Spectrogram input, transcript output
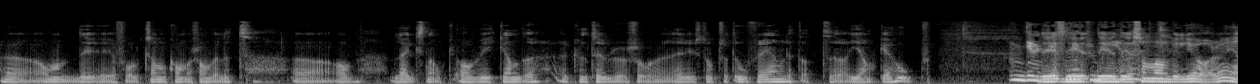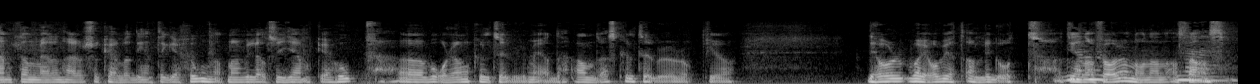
eh, om det är folk som kommer från väldigt eh, avlägsna och avvikande kulturer så är det i stort sett oförenligt att uh, jämka ihop. Det är det, det, det, det är det som man vill göra egentligen med den här så kallade integrationen. Att man vill alltså jämka ihop uh, våran kultur med andras kulturer. Och uh, det har vad jag vet aldrig gått att genomföra någon annanstans. Nej.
